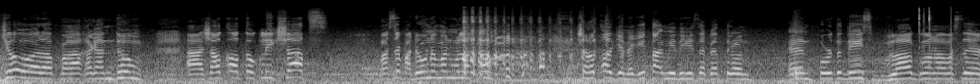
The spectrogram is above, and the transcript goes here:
Yo, what up? Ah, shout out to Click Shots. Master, padung naman lang ako. shout out, nakita mi din sa Petron. And for today's vlog mga master,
